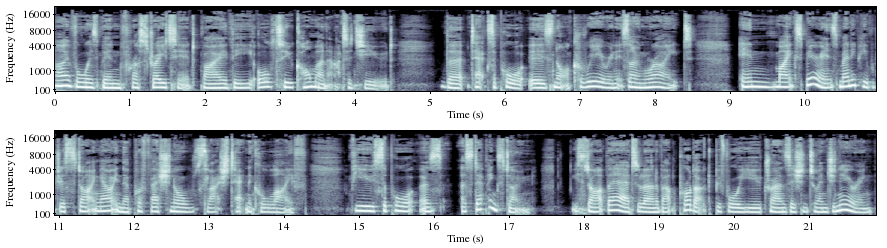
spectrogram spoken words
I've always been frustrated by the all too common attitude that tech support is not a career in its own right. In my experience, many people just starting out in their professional slash technical life view support as a stepping stone. You start there to learn about the product before you transition to engineering,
